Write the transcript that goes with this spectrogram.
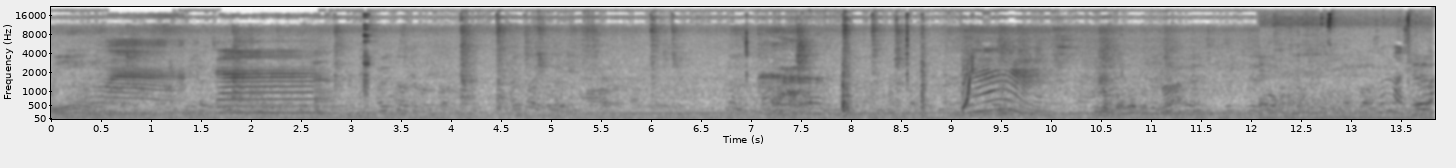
우잉. 우와. 짠. 음. 한번 먹어볼까? 무슨 맛일까?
